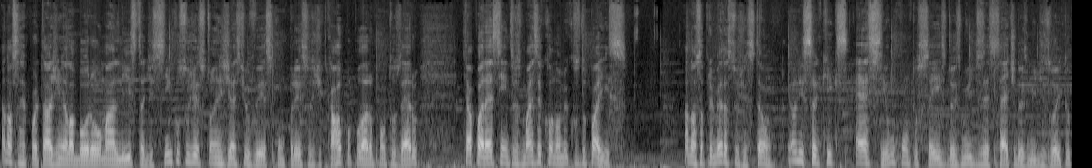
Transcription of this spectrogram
a nossa reportagem elaborou uma lista de cinco sugestões de SUVs com preços de carro popular 1.0 que aparecem entre os mais econômicos do país. A nossa primeira sugestão é o Nissan Kicks S 1.6 2017-2018,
